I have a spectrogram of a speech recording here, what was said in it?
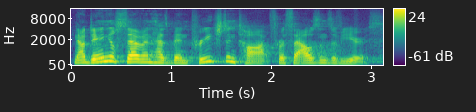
Now, Daniel 7 has been preached and taught for thousands of years.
